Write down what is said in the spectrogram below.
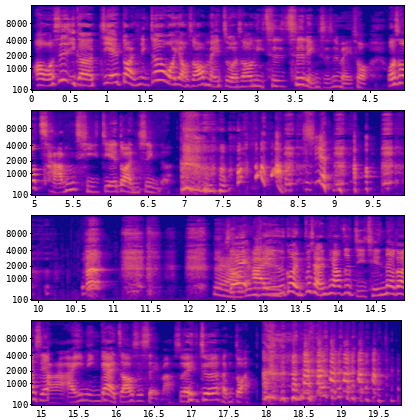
哦，我是一个阶段性，就是我有时候没煮的时候，你吃吃零食是没错。我说长期阶段性的，好贱啊！对啊，所以阿姨，如果你不想听到这集，其实那段时间啊阿姨你应该也知道是谁嘛，所以就会很短。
